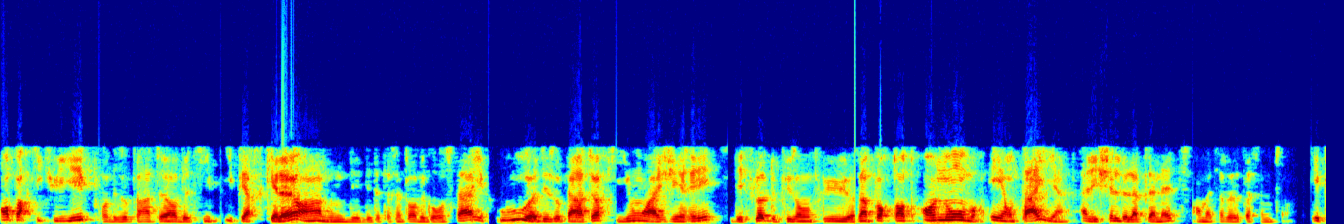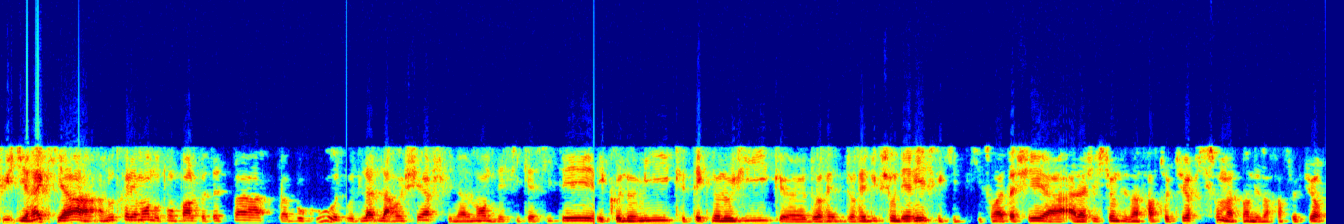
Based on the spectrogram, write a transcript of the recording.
en particulier pour des opérateurs de type hyperscaler, hein, donc des, data centers de grosse taille, ou euh, des opérateurs qui ont à gérer des flottes de plus en plus importantes en nombre et en taille à l'échelle de la planète en matière de data center. Et puis je dirais qu'il y a un autre élément dont on parle peut-être pas, beaucoup, au-delà de la recherche finalement de l'efficacité économique, technologique, euh, de, réduction des risques qui sont attachés à, à, la gestion des infrastructures qui sont maintenant des infrastructures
